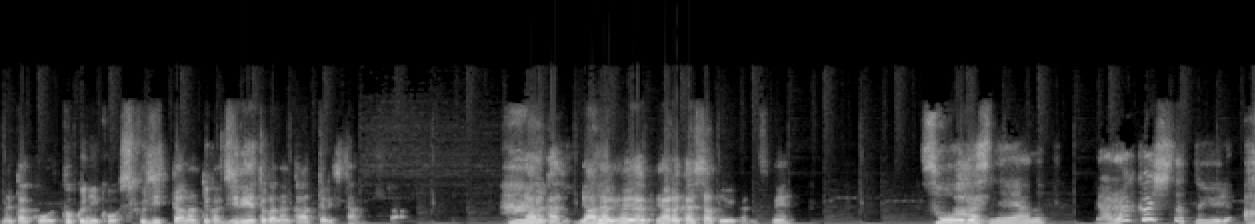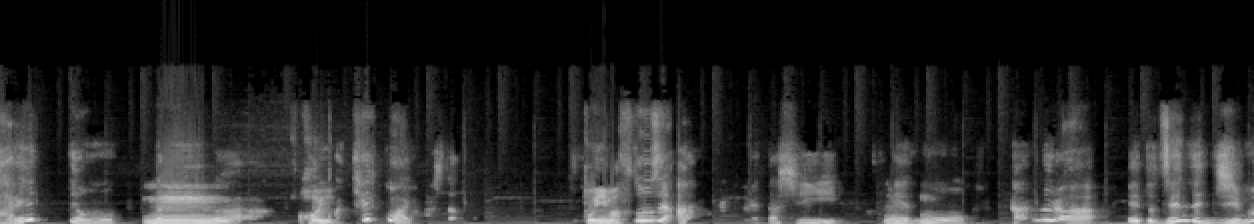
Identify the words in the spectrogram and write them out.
なんかこう、特にこう、しくじったなというか、事例とかなんかあったりしたんですか、はい。やらか、やら、やらやらかしたというかですね。そうですね。あの、やらかしたというより、あれって思ったことが、はい。結構ありました。と言いますと。当然会ってくれたし、うんえーもうなんなら、えっ、と、全然自分、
